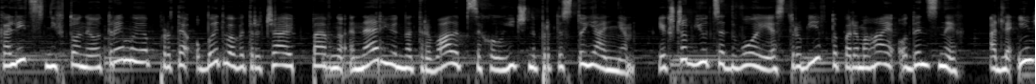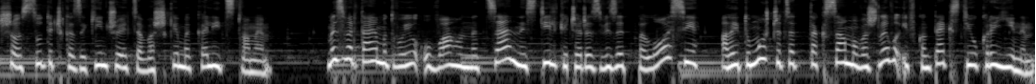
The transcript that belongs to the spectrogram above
Каліцтв ніхто не отримує, проте обидва витрачають певну енергію на тривале психологічне протистояння. Якщо б'ються двоє яструбів, то перемагає один з них, а для іншого сутичка закінчується важкими каліцтвами. Ми звертаємо твою увагу на це не стільки через візит Пелосі, але й тому, що це так само важливо і в контексті України.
